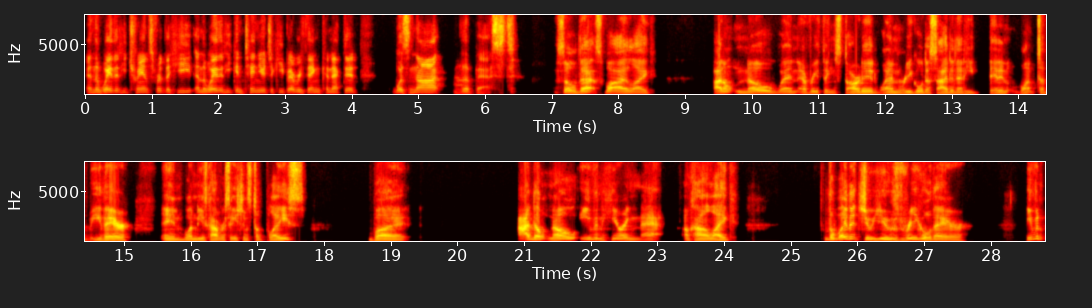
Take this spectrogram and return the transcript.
and the way that he transferred the heat and the way that he continued to keep everything connected was not the best. So that's why, like, I don't know when everything started, when Regal decided that he didn't want to be there. and when these conversations took place. But I don't know. Even hearing that, I'm kind of like the way that you used Regal there. Even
